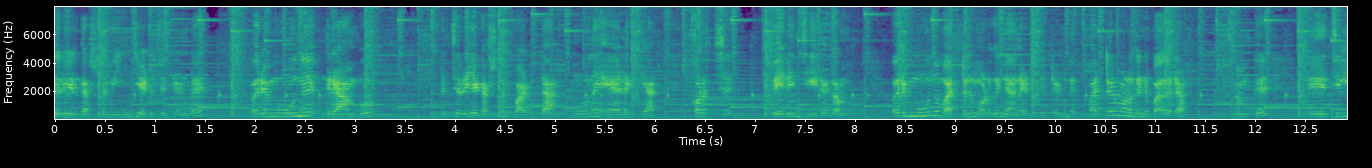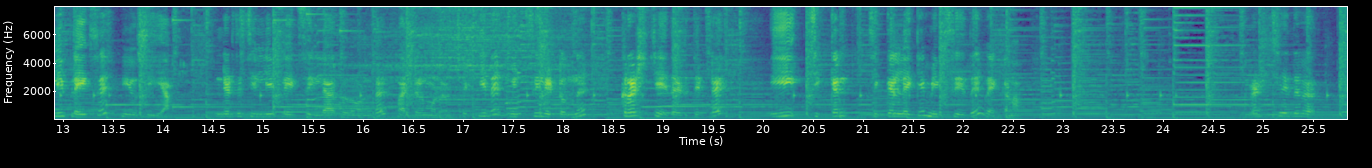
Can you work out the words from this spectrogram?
ചെറിയൊരു കഷ്ണം ഇഞ്ചി എടുത്തിട്ടുണ്ട്. ഒരു മൂന്ന് ഗ്രാമ്പു ഒരു ചെറിയ കഷ്ണം പട്ട മൂന്ന് ഏലക്ക കുറച്ച് പെരിഞ്ചീരകം ഒരു മൂന്ന് വറ്റൽമുളക് ഞാൻ എടുത്തിട്ടുണ്ട്. വറ്റൽമുളകിന് പകരം നമുക്ക് ചില്ലി ഫ്ലേക്സ് യൂസ് ചെയ്യാം. എന്റെ അടുത്ത് ചില്ലി ഫ്ലേക്സ് ഇല്ലാത്തതുകൊണ്ട് വറ്റൽമുളക് എടുത്ത് ഇത് മിക്സിയിലിട്ടൊന്ന് ക്രഷ് ചെയ്തെടുത്തിട്ട് ഈ ചിക്കൻ ചിക്കനിലേക്ക് മിക്സ് ചെയ്ത് വെക്കണം. ക്രഷ് ചെയ്ത് വെച്ച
